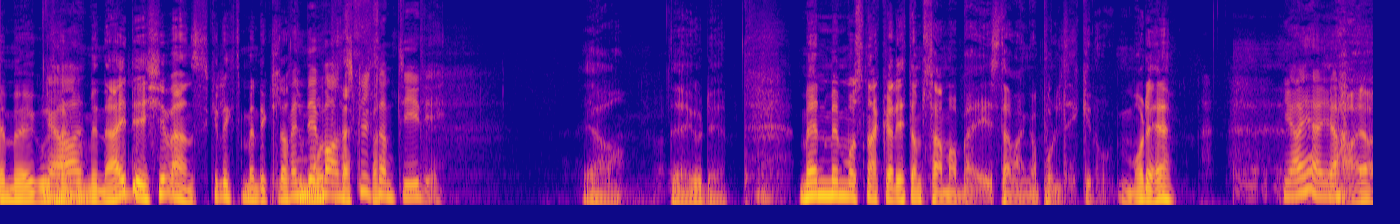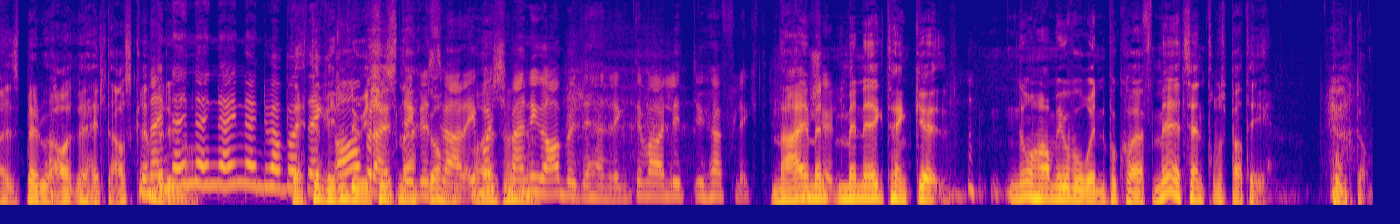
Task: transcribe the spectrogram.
er mye gode Ja. tanker, men nei, det er ikke vanskelig. Men det er klart Men du det er må vanskelig treffe. samtidig. Ja, det er jo det. Men vi må snakke litt om samarbeid i Stavanger-politikken nå. Må det? Ja, ja, ja. Ja, ja, ble du helt avskremt? Nei, nei, nei, nei, nei, det var bare Dette at jeg avbrøt deg, dessverre. Jeg var ikke sånn, meningen å avbryte, Henrik. Det var litt uhøflig. Nei, men, men jeg tenker Nå har vi jo vært inne på KrF. Vi er et sentrumsparti. Punktum.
